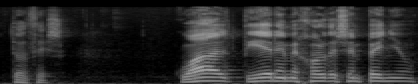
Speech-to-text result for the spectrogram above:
Entonces, ¿cuál tiene mejor desempeño?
